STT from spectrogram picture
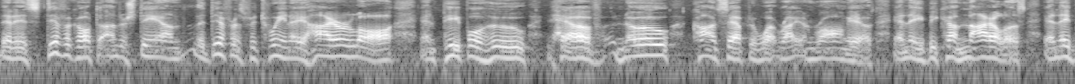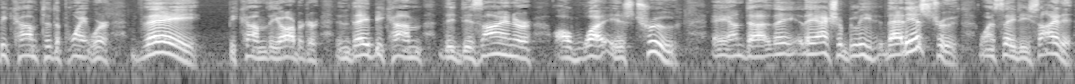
that it's difficult to understand the difference between a higher law and people who have no concept of what right and wrong is. And they become nihilists and they become to the point where they become the arbiter and they become the designer of what is truth. And uh, they, they actually believe that is truth once they decide it.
